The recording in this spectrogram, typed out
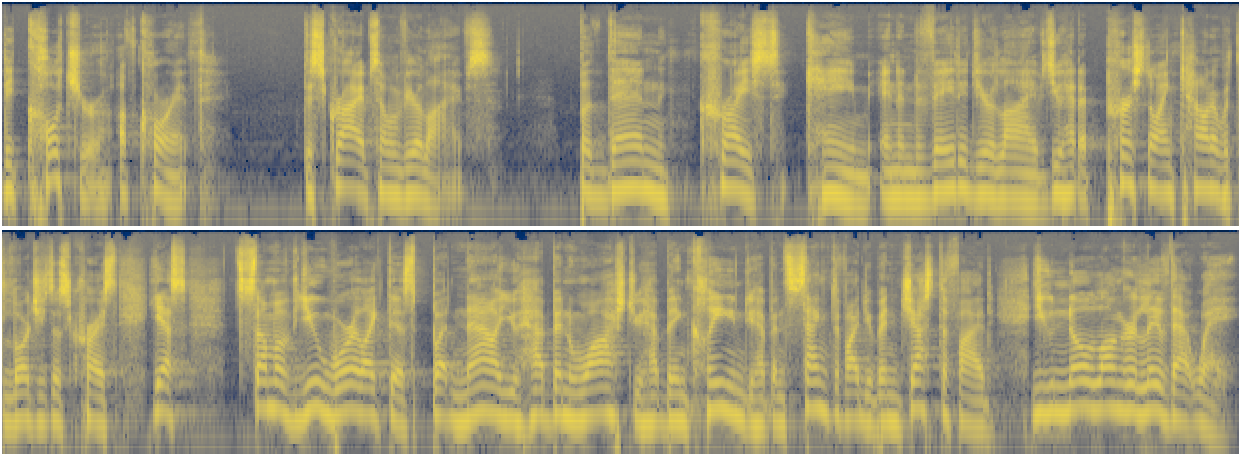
the culture of Corinth describe some of your lives. But then Christ came and invaded your lives. You had a personal encounter with the Lord Jesus Christ. Yes, some of you were like this, but now you have been washed, you have been cleaned, you have been sanctified, you've been justified. You no longer live that way.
